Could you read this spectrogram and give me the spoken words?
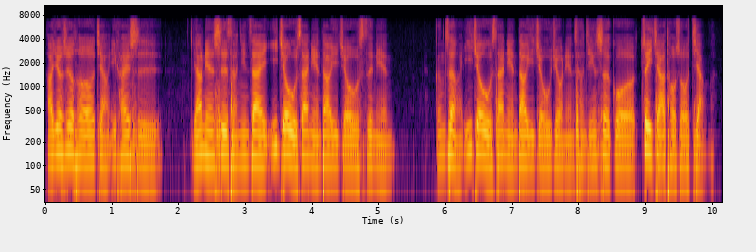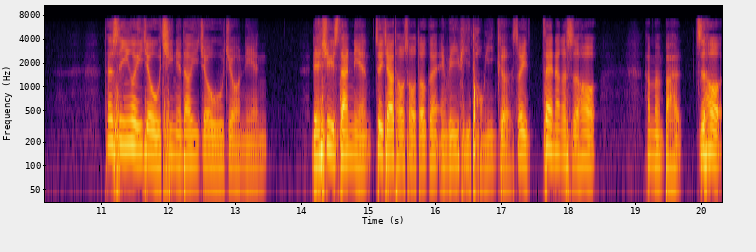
那优秀投手奖一开始，杨年是曾经在一九五三年到一九五四年，更正，一九五三年到一九五九年曾经设过最佳投手奖。但是因为一九五七年到一九五九年。连续三年最佳投手都跟 MVP 同一个，所以在那个时候，他们把之后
